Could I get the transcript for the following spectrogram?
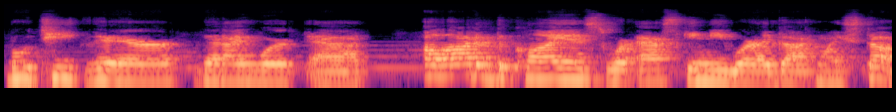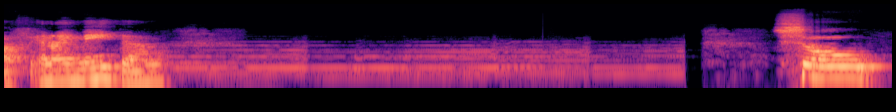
boutique there that I worked at a lot of the clients were asking me where I got my stuff, and I made them. So,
